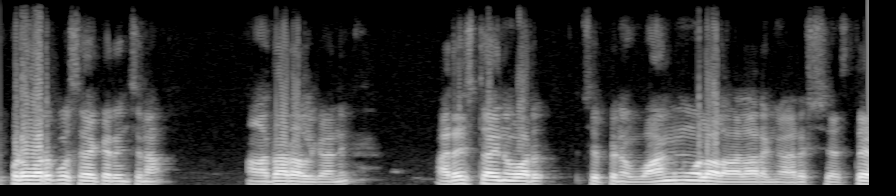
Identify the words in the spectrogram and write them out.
ఇప్పటి వరకు సేకరించిన ఆధారాలు కానీ అరెస్ట్ అయిన వారు చెప్పిన వాంగ్మూలాల ఆధారంగా అరెస్ట్ చేస్తే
